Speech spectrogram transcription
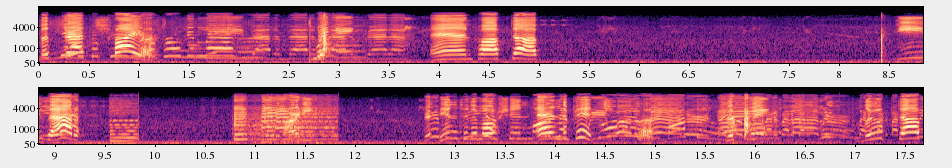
The stretch computer fires. Broken Hey, ladder. batter, batter, Swinging. And popped up. He's out. Into the motion and the pitch. The swing looped up.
